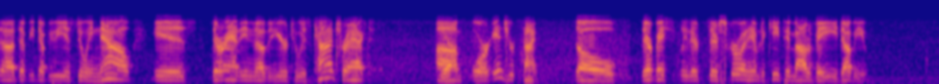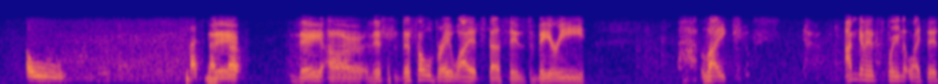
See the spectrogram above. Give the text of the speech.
uh, WWE is doing now is they're adding another year to his contract um, Yeah. for injury time. So they're basically they're they're screwing him to keep him out of AEW. Oh, that's messed They're- up. they are this this whole Bray Wyatt stuff is very like I'm gonna explain it like this,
